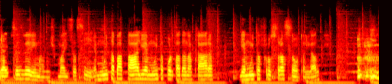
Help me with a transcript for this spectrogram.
E aí pra vocês verem, mano. Tipo, mas assim, é muita batalha, é muita portada na cara e é muita frustração, tá ligado?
